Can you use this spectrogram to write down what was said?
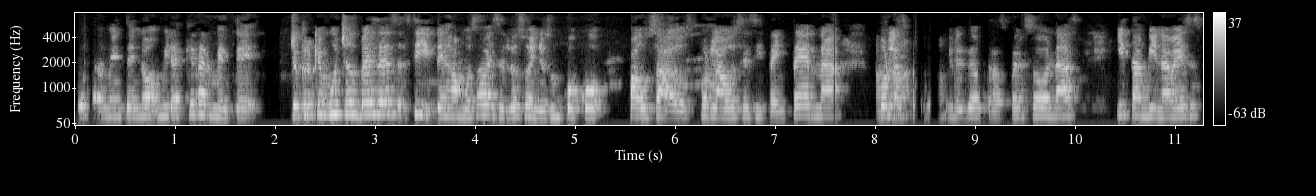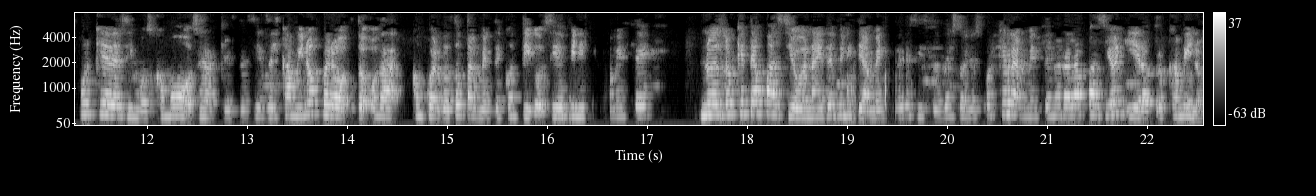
Totalmente, no, mira que realmente yo creo que muchas veces sí dejamos a veces los sueños un poco pausados por la vocecita interna, por las presiones de otras personas y también a veces porque decimos como, ¿será que este sí es el camino? Pero, o sea, concuerdo totalmente contigo, sí, definitivamente no es lo que te apasiona y definitivamente desistes de sueños porque realmente no era la pasión y era otro camino.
